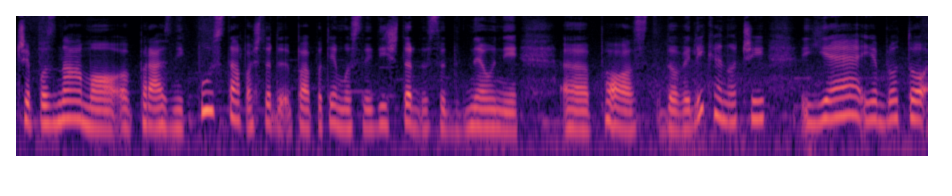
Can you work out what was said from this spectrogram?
če poznamo praznik pusta, pa, štrd, pa potem sledi 40-dnevni post do velike noči, je, je bilo to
